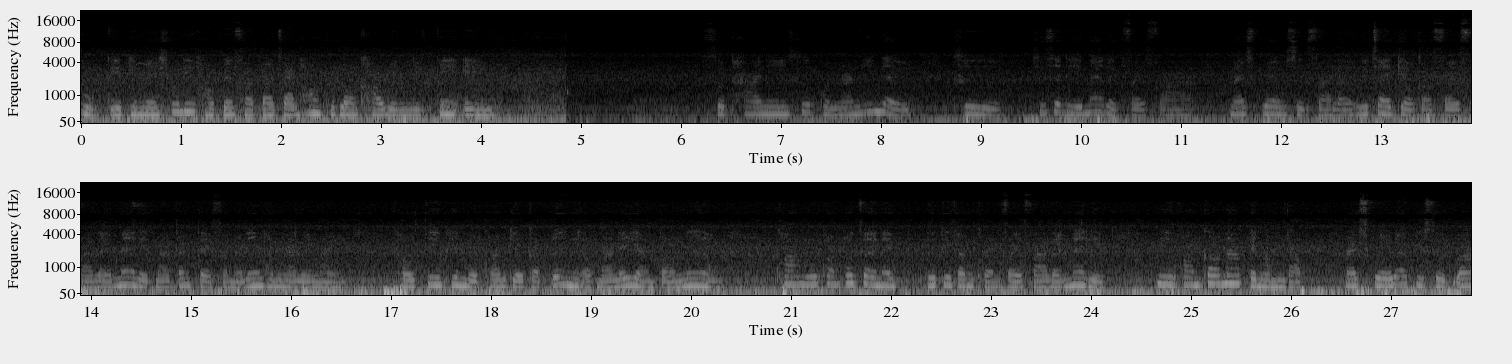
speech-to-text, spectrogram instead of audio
ถูกตีพิมพ์ในช่วงที่เขาเป็นศาสตราจารย์ห้องทดลองคาร์เวนดิชนี่เอง สุดท้ายนี้คือผลงานยิ่งใหญ่ คือทฤษฎีแม่เหล็กไฟฟ้า แม็กซ์เวลล์ศึกษาและวิจัยเกี่ยวกับไฟฟ้าและแม่เหล็กมาตั้งแต่สมัยเริ่มทำงานใหม่ๆ เขาตีพิมพ์บทความเกี่ยวกับเรื่องนี้ออกมาได้อย่างต่อเนื่อง ความรู้ความเข้าใจในพฤติกรรมของไฟฟ้าและแม่เหล็ก มีความก้าวหน้าเป็นลำดับ แม็กซ์เวลล์ได้พิสูจน์ว่า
